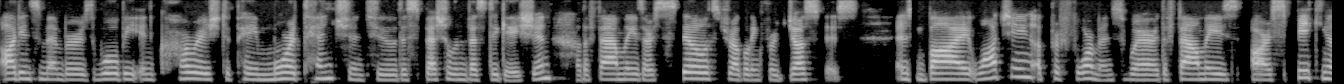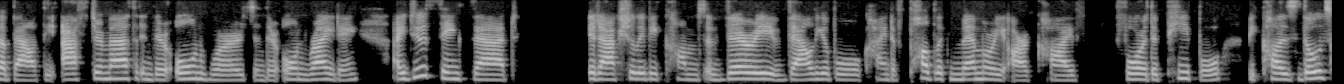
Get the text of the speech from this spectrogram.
audience members will be encouraged to pay more attention to the special investigation. Uh, the families are still struggling for justice. And by watching a performance where the families are speaking about the aftermath in their own words, and their own writing, I do think that it actually becomes a very valuable kind of public memory archive for the people because those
